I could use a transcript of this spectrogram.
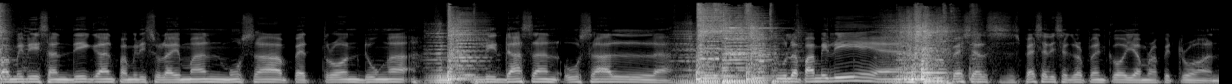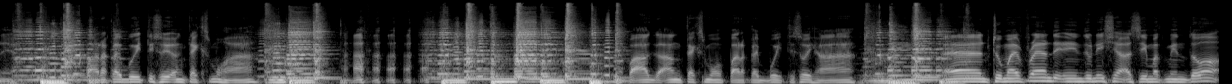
family Sandigan, family Sulaiman, Musa, Petron, Dunga, Lidasan, Usal, Tula family, and special, especially sa girlfriend ko, Yamra Petron. Ayan. Para kay Boy Tisoy ang text mo ha. Paaga ang text mo para kay Boy Tisoy ha. And to my friend in Indonesia, Asimat Minto.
